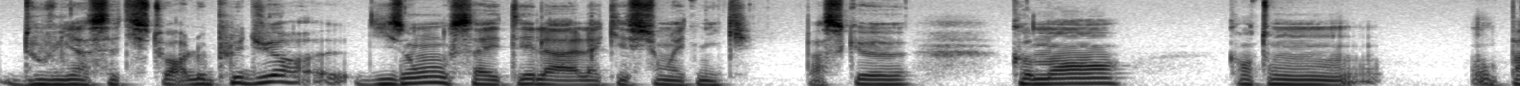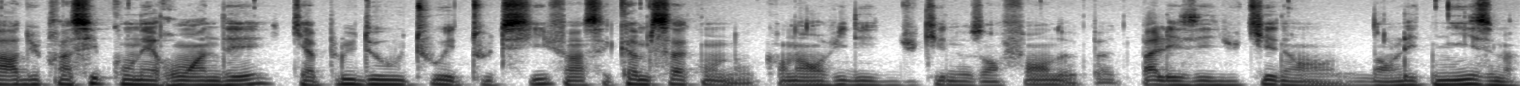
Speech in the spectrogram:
d'où vient cette histoire. Le plus dur, disons, ça a été la question ethnique, parce que comment quand on, part du principe qu'on est rwandais, qu'il n'y a plus de Hutu et de Tutsi, enfin, c'est comme ça qu'on a envie d'éduquer nos enfants, de ne pas, les éduquer dans, l'ethnisme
